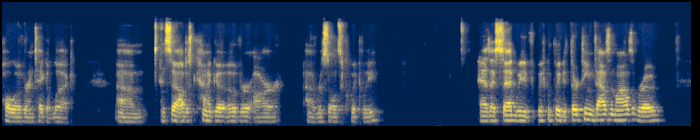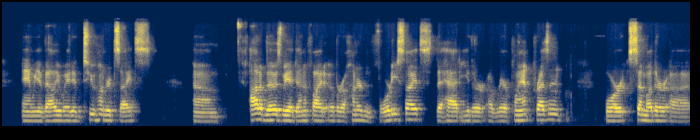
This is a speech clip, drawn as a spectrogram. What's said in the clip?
pull over and take a look. Um, and so I'll just kind of go over our uh, results quickly. As I said, we've, we've completed 13,000 miles of road and we evaluated 200 sites. Um, out of those, we identified over 140 sites that had either a rare plant present or some other uh,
